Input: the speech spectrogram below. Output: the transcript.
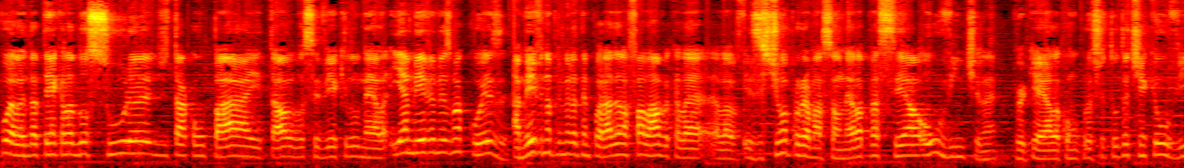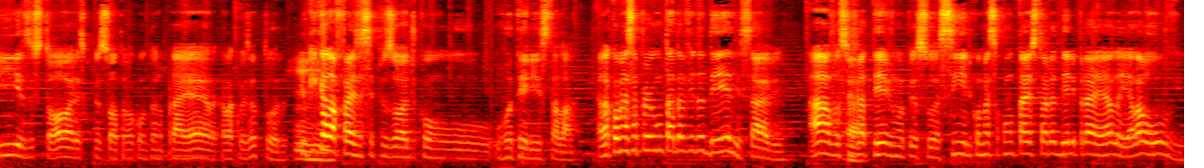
pô, ela ainda tem aquela doçura de estar com o pai e tal, e você vê aquilo nela. E a Maeve é a mesma coisa. A Maeve na primeira temporada ela falava que ela, ela existia uma programação nela para ser a ouvinte, né? Porque ela como prostituta tinha que ouvir as histórias que o pessoal tava contando para ela, aquela coisa toda. Uhum. E o que, uhum. que ela faz nesse episódio com o, o, roteirista lá? Ela começa a perguntar da vida dele, sabe? Ah, você é. já teve uma pessoa assim? Ele começa a contar a história dele para ela e ela ouve.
